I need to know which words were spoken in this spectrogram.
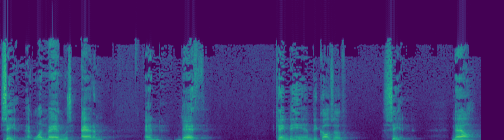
sin. That one man was Adam, and death came to him because of sin. Now,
